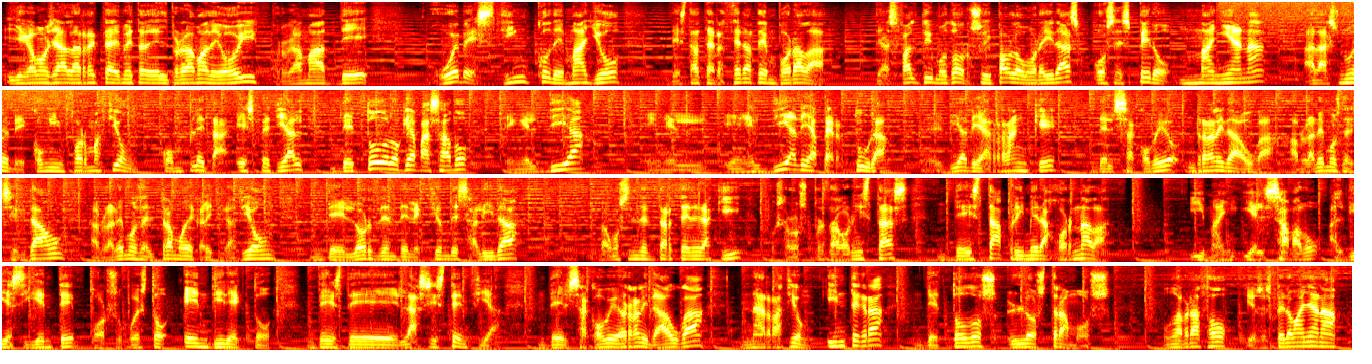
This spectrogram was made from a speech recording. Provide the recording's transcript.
Y llegamos ya a la recta de meta del programa de hoy, programa de jueves 5 de mayo de esta tercera temporada de Asfalto y Motor. Soy Pablo Moreiras, os espero mañana a las 9 con información completa, especial de todo lo que ha pasado en el día, en el, día de apertura, el día de arranque del Sacobeo Rally de Auga. Hablaremos del sit-down, hablaremos del tramo de calificación, del orden de elección de salida vamos a intentar tener aquí pues, a los protagonistas de esta primera jornada. Y, el sábado, al día siguiente, por supuesto, en directo, desde la asistencia del Sacobeo de Auga, narración íntegra de todos los tramos. Un abrazo y os espero mañana.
